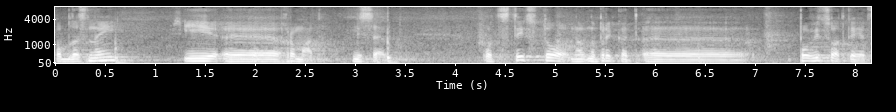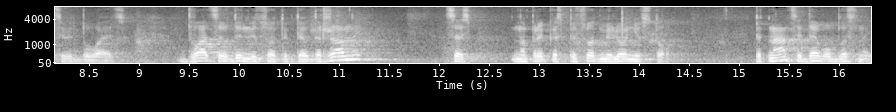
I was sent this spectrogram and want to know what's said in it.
обласний і е, громад місцевий. От з тих 100, наприклад, е, по відсотках, як це відбувається, 21% йде в державний, це, наприклад, з 500 мільйонів 100. 15 йде в обласний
